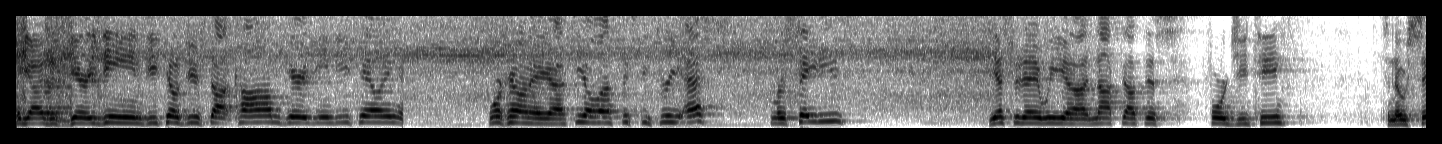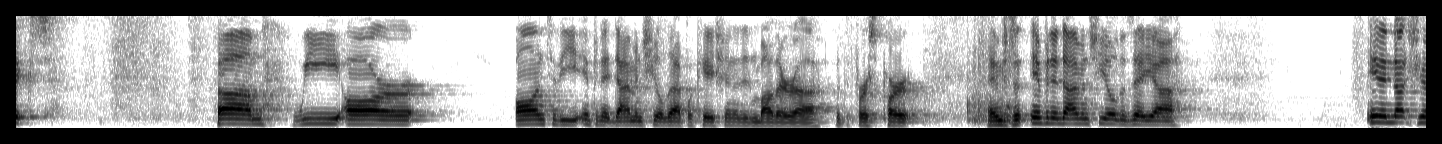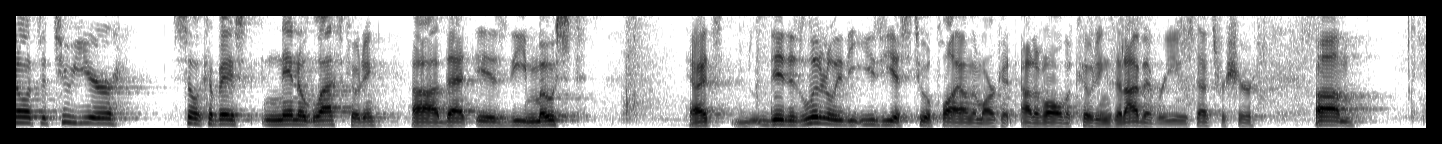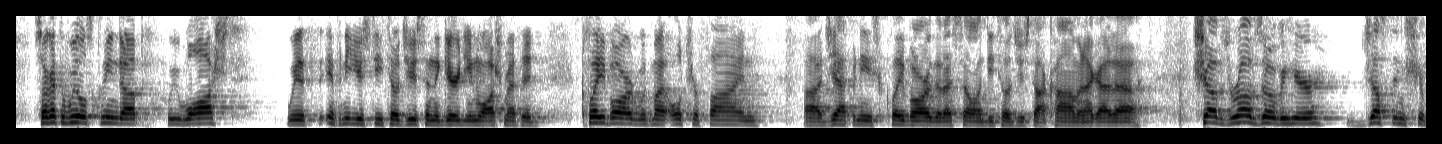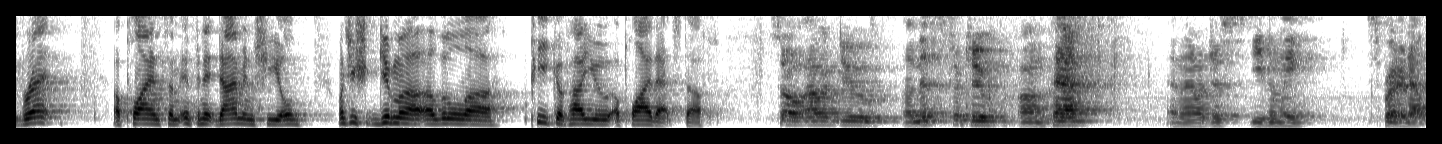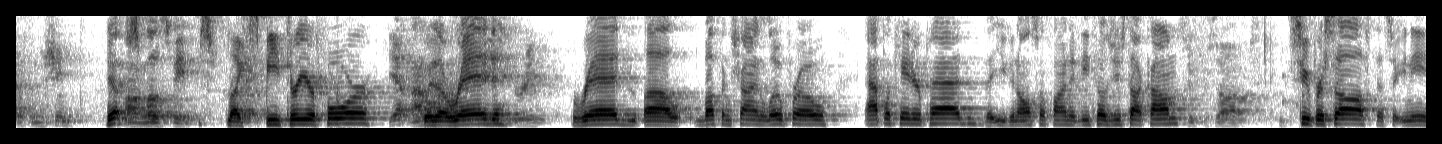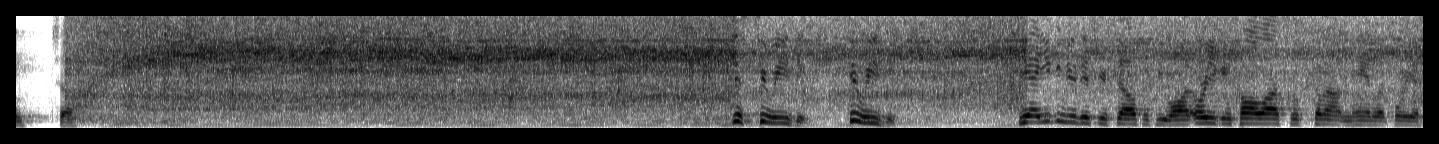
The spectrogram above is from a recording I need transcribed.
Hey guys, it's Garry Dean, detailjuice.com, Garry Dean Detailing. Working on a uh, CLS 63S Mercedes. Yesterday we uh, knocked out this Ford GT. It's an 06. Um, we are on to the Infinite Diamond Shield application. I didn't bother uh, with the first part. Infinite Diamond Shield is a, uh, in a nutshell, it's a two-year silica-based nano glass coating uh, that is the most yeah, it's, it is literally the easiest to apply on the market out of all the coatings that I've ever used, that's for sure. Um, so I got the wheels cleaned up. We washed with Infinite Use Detail Juice and the Garry Dean wash method. Clay barred with my ultra fine uh, Japanese clay bar that I sell on detailjuice.com. And I got uh, Chubbs Rubs over here, Justin Chabret applying some Infinite Diamond Shield. Why don't you give them a, a little uh, peek of how you apply that stuff? So I would do a mist or two on the pad, and then I would just evenly spread it out with the machine. Yep. On low speeds. Like speed three or four. Yep. I'm With a red, red uh, Buff and Shine Low Pro applicator pad that you can also find at detailjuice.com. Super soft. Super soft. That's what you need. So. Just too easy. Too easy. Yeah, you can do this yourself if you want, or you can call us. We'll come out and handle it for you.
